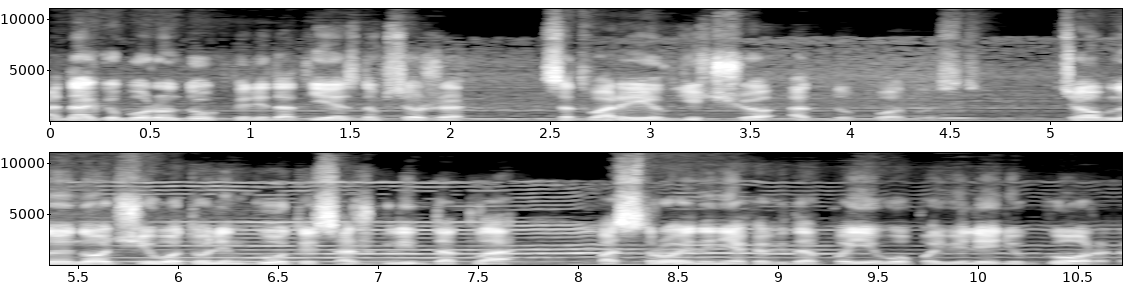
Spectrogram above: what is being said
Однако Бурундук перед отъездом все же сотворил еще одну подлость. В темную ночь его тулингуты сожгли дотла построенный некогда по его повелению город,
